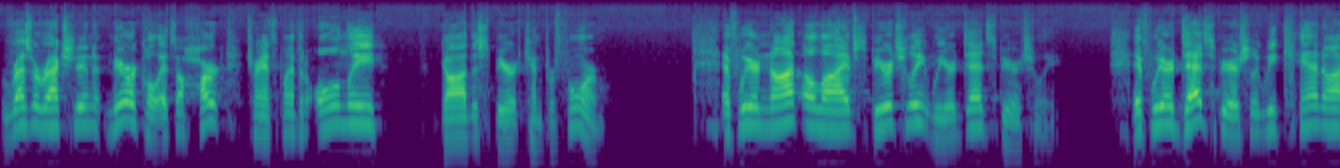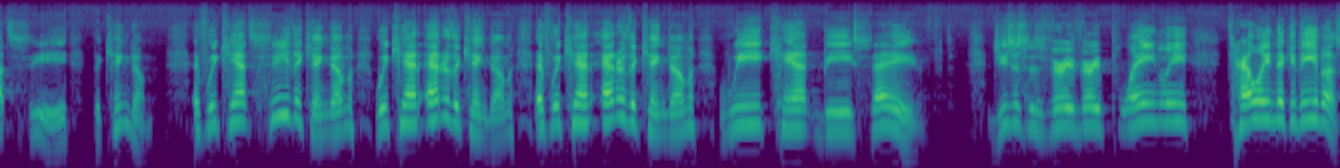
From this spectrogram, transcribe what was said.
resurrection miracle. It's a heart transplant that only God the Spirit can perform. If we are not alive spiritually, we are dead spiritually. If we are dead spiritually, we cannot see the kingdom. If we can't see the kingdom, we can't enter the kingdom. If we can't enter the kingdom, we can't be saved. Jesus is very, very plainly telling Nicodemus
